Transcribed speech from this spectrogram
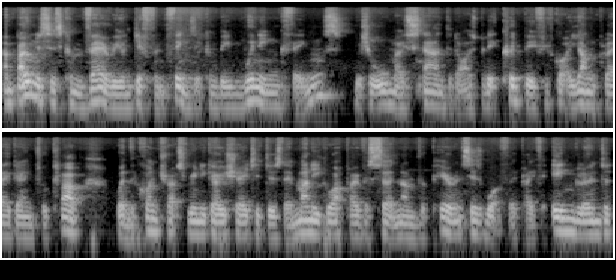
and bonuses can vary on different things. It can be winning things, which are almost standardized, but it could be if you've got a young player going to a club, when the contract's renegotiated, does their money go up over a certain number of appearances? What if they play for England? And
